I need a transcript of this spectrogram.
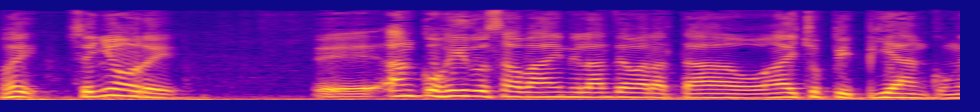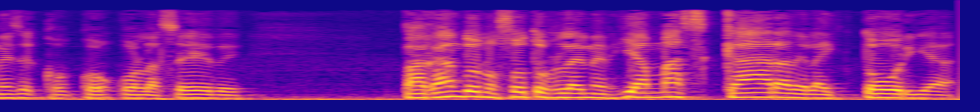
Oye, señores, eh, han cogido esa vaina y la han desbaratado, han hecho pipián con, ese, con, la sede, pagando nosotros la energía más cara de la historia.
